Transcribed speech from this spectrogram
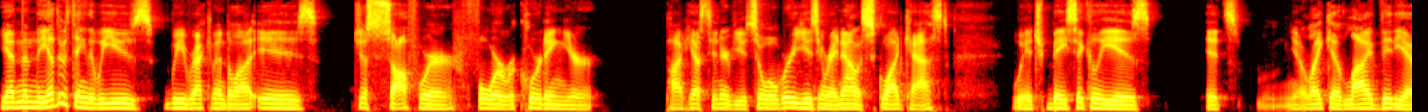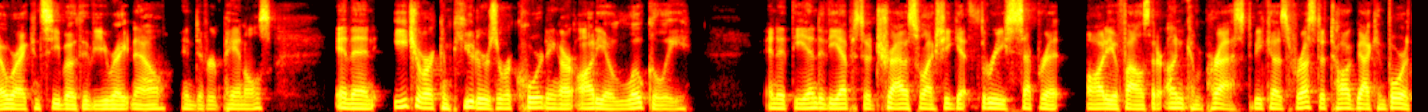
Yeah, and then the other thing that we use, we recommend a lot is just software for recording your podcast interview. So what we're using right now is Squadcast, which basically is it's you know like a live video where I can see both of you right now in different panels. And then each of our computers are recording our audio locally. And at the end of the episode, Travis will actually get three separate audio files that are uncompressed because for us to talk back and forth,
